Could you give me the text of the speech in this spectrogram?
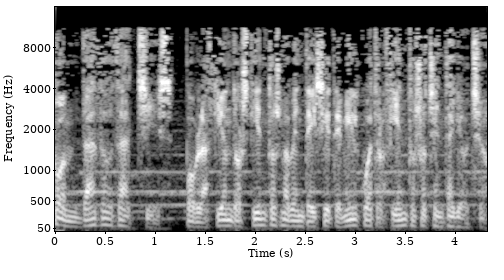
Condado Dachis, población 297.488.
